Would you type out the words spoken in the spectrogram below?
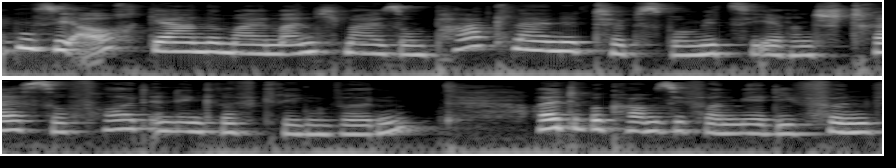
Hätten Sie auch gerne mal manchmal so ein paar kleine Tipps, womit Sie Ihren Stress sofort in den Griff kriegen würden? Heute bekommen Sie von mir die fünf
